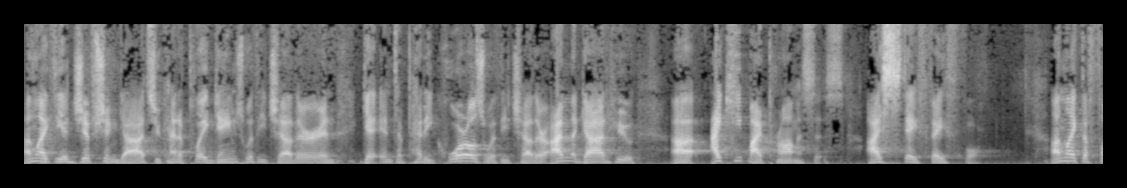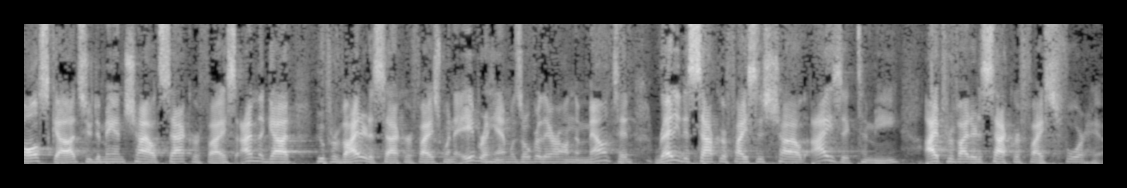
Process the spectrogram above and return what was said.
Unlike the Egyptian gods who kind of play games with each other and get into petty quarrels with each other, I'm the God who uh, I keep my promises. I stay faithful. Unlike the false gods who demand child sacrifice, I'm the God who provided a sacrifice when Abraham was over there on the mountain ready to sacrifice his child Isaac to me. I provided a sacrifice for him.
